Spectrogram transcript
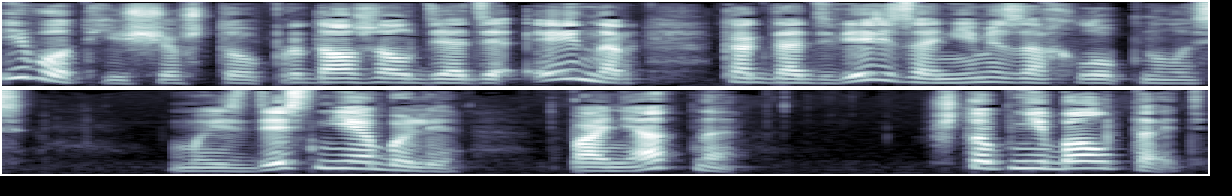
И вот еще что, продолжал дядя Эйнер, когда дверь за ними захлопнулась. Мы здесь не были, понятно? Чтоб не болтать.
